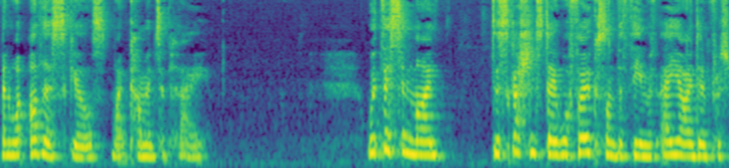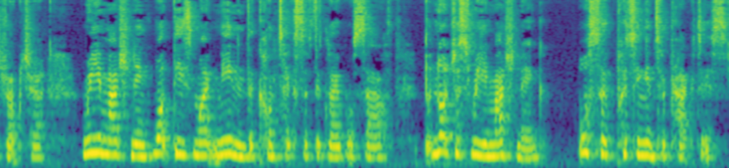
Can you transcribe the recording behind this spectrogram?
and what other skills might come into play. With this in mind, discussion today will focus on the theme of AI and infrastructure, reimagining what these might mean in the context of the global south, but not just reimagining, also putting into practice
